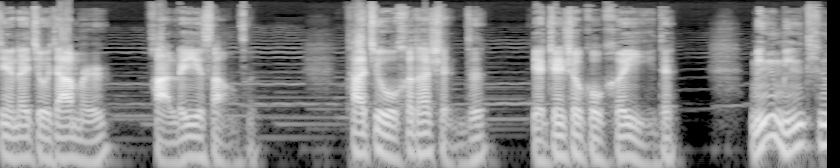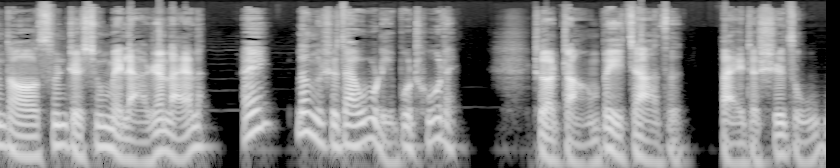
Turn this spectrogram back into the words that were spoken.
进来舅家门，喊了一嗓子，他舅和他婶子也真是够可以的，明明听到孙志兄妹俩人来了，哎，愣是在屋里不出来，这长辈架子摆的十足。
